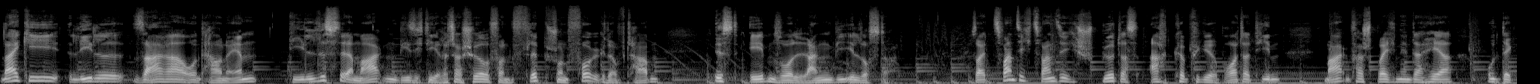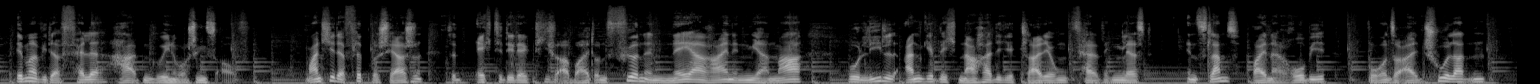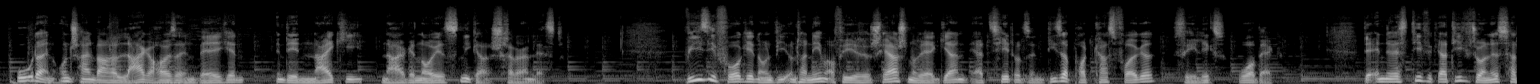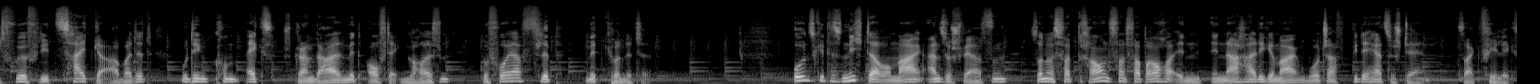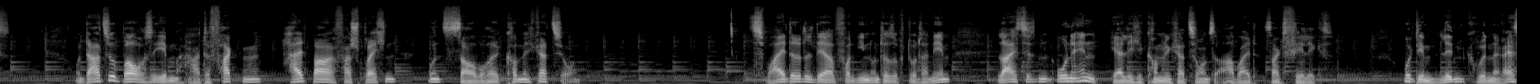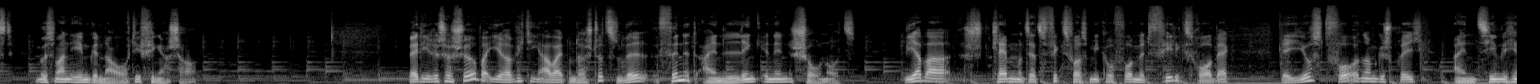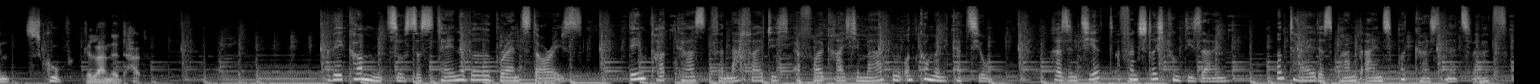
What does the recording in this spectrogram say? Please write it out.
Nike, Lidl, Sarah und H&M, die Liste der Marken, die sich die Rechercheure von Flip schon vorgeknöpft haben, ist ebenso lang wie illuster. Seit 2020 spürt das achtköpfige Reporterteam Markenversprechen hinterher und deckt immer wieder Fälle harten Greenwashings auf. Manche der Flip-Recherchen sind echte Detektivarbeit und führen in Nähereien in Myanmar, wo Lidl angeblich nachhaltige Kleidung fertigen lässt, in Slums bei Nairobi, wo unsere alten Schuhe landen, oder in unscheinbare Lagerhäuser in Belgien, in denen Nike nagelneue Sneaker schreddern lässt. Wie sie vorgehen und wie Unternehmen auf ihre Recherchen reagieren, erzählt uns in dieser Podcast-Folge Felix Rohrbeck. Der Investigativjournalist hat früher für die Zeit gearbeitet und den Cum-Ex-Skandal mit aufdecken geholfen, bevor er Flip mitgründete. Uns geht es nicht darum, Marken anzuschwärzen, sondern das Vertrauen von VerbraucherInnen in nachhaltige Markenbotschaft wiederherzustellen, sagt Felix. Und dazu braucht es eben harte Fakten, haltbare Versprechen und saubere Kommunikation. Zwei Drittel der von Ihnen untersuchten Unternehmen leisteten ohnehin ehrliche Kommunikationsarbeit, sagt Felix. Und dem lindgrünen Rest muss man eben genau auf die Finger schauen. Wer die Rechercheur bei ihrer wichtigen Arbeit unterstützen will, findet einen Link in den Show Notes. Wir aber klemmen uns jetzt fix vors Mikrofon mit Felix Rohrbeck, der just vor unserem Gespräch einen ziemlichen Scoop gelandet hat. Willkommen zu Sustainable Brand Stories dem Podcast für nachhaltig erfolgreiche Marken und Kommunikation. Präsentiert von Strichpunkt Design und Teil des Brand 1 Podcast Netzwerks.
